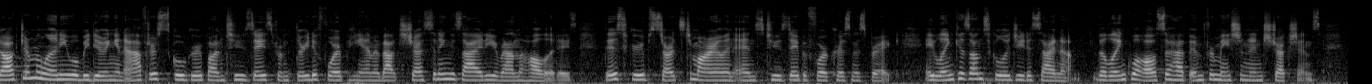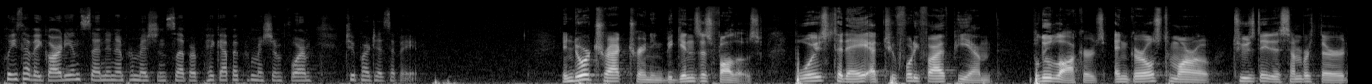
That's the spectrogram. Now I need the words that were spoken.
Dr. Maloney will be doing an after school group on Tuesdays from 3 to 4 p.m. about stress and anxiety around the holidays. This group starts tomorrow and ends Tuesday before Christmas break. A link is on Schoology to sign up. The link will also have information and instructions. Please have a guardian send in a permission slip or pick up a permission form to participate. Indoor track training begins as follows. Boys today at 2:45 p.m., blue lockers, and girls tomorrow, Tuesday, December 3rd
